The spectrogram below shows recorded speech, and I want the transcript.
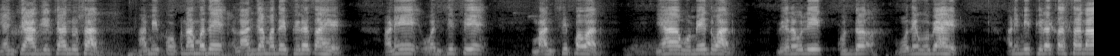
यांच्या आदेशानुसार आम्ही कोकणामध्ये लांजामध्ये फिरत आहे. आणि वंचितचे मानसी पवार या उमेदवार वेरवली खुद्दमध्ये उभे आहेत. आणि मी फिरत असताना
